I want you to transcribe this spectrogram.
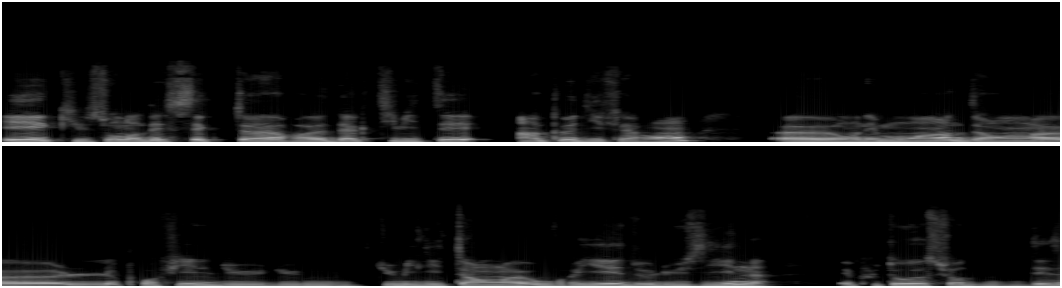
et qui sont dans des secteurs d'activité un peu différents. on est moins dans le profil du, militant ouvrier de l'usine et plutôt sur des,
